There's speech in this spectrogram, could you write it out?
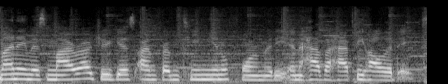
My name is Maya Rodriguez. I'm from Team Uniformity and have a happy holidays.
